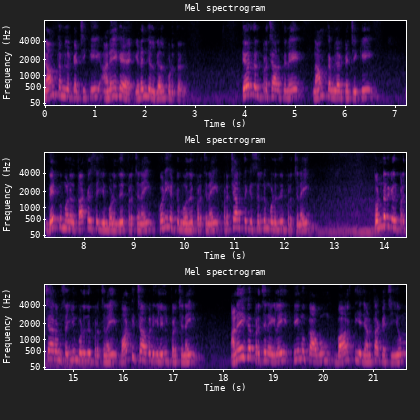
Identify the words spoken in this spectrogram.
நாம் தமிழர் கட்சிக்கு அநேக இடைஞ்சல்கள் கொடுத்தது. தேர்தல் பிரச்சாரத்திலே நாம் தமிழர் கட்சிக்கு வேட்புமனு தாக்கல் செய்யும் பொழுது பிரச்சனை கொடி கட்டும் போது பிரச்சனை பிரச்சாரத்துக்கு செல்லும் பொழுது பிரச்சனை தொண்டர்கள் பிரச்சாரம் செய்யும் பொழுது பிரச்சனை வாக்குச்சாவடிகளில் பிரச்சனை அநேக பிரச்சனைகளை திமுகவும் பாரதிய ஜனதா கட்சியும்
